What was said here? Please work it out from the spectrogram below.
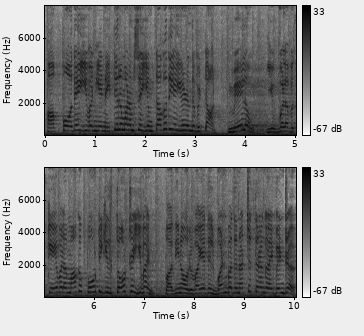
அப்போதே இவன் என்னை திருமணம் செய்யும் தகுதியை இழந்து விட்டான். மேலும் இவ்வளவு கேவலமாக போட்டியில் தோற்ற இவன் பதினோரு வயதில் ஒன்பது நட்சத்திரங்களை வென்று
